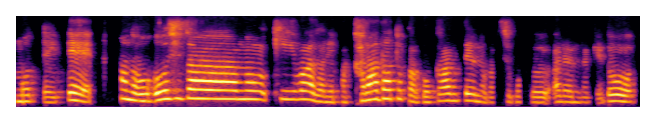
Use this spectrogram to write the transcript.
思っていて、あの、大志座のキーワードにやっぱ体とか五感っていうのがすごくあるんだけど、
